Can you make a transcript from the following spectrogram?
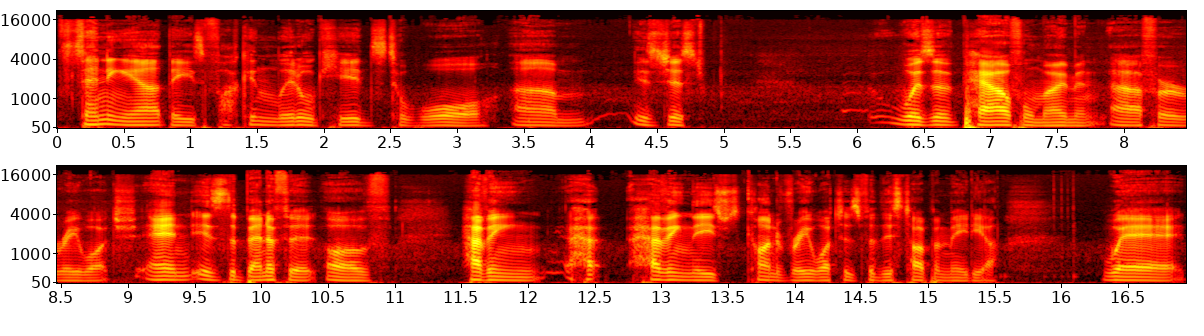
sending out these fucking little kids to war um, is just was a powerful moment uh, for a rewatch, and is the benefit of having ha- having these kind of rewatches for this type of media, where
